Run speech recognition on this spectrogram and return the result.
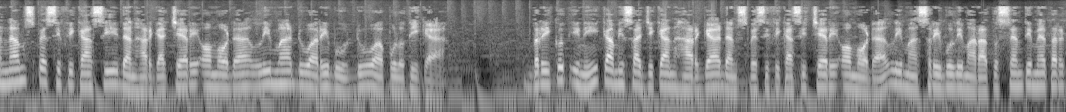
Enam spesifikasi dan harga Cherry Omoda 5 2023. Berikut ini kami sajikan harga dan spesifikasi Cherry Omoda 5500 cm3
